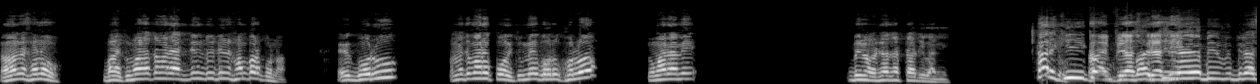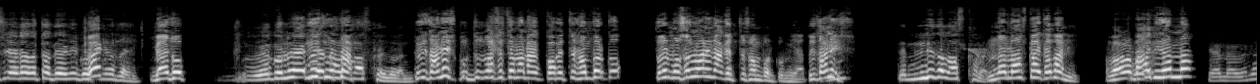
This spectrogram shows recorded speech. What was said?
তাহলে শোনো ভাই তোমার সাথে আমার একদিন দুই দিন সম্পর্ক না। এই গরু আমি তোমার কই তুমি গরু খোলো তোমার আমি বিরাশ হাজার টাকা দিবানি আরে কি বিরাশি- বিরাশি। বিরাশি টাকা দেখে যায় তুই জানিস কুদ্দুস ভাষাতে আমার আগ- কবে তো সম্পর্ক? তোর মুসলমানের আগের তো সম্পর্ক মিয়া তুই জানিস? তো নিলে তো লস খাবেন। না লস খাই খাবানি আমার ভাই বিধান না। কেন হবে না?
